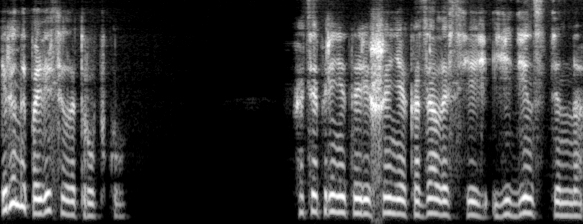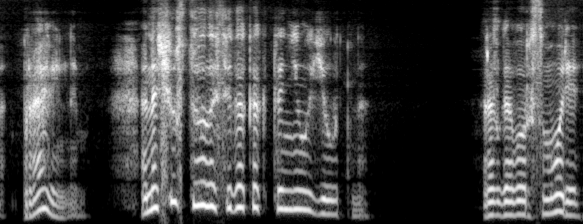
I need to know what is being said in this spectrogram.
Ирина повесила трубку. Хотя принятое решение казалось ей единственно правильным, она чувствовала себя как-то неуютно. Разговор с морем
